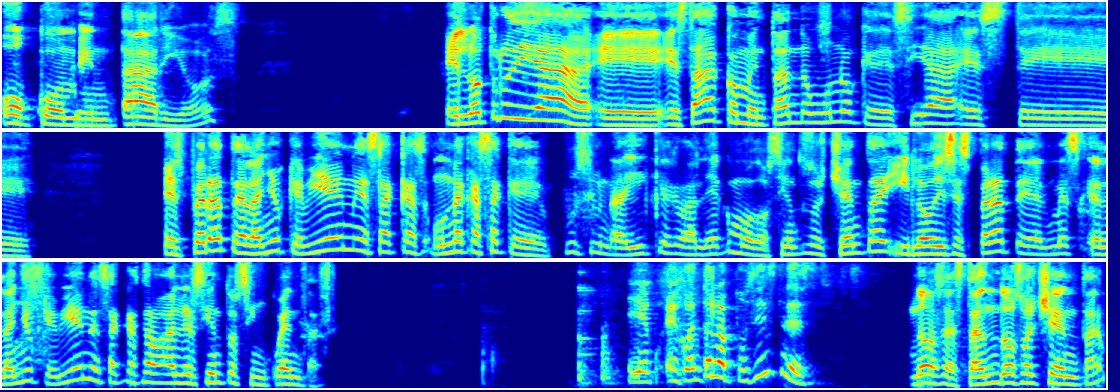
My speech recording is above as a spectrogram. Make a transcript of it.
o comentarios. El otro día eh, estaba comentando uno que decía, este, espérate el año que viene, esa casa, una casa que puse ahí que valía como 280 y lo dice, espérate el mes, el año que viene, esa casa va a valer 150. ¿Y en cuánto la pusiste? No, o sea, está en 280.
